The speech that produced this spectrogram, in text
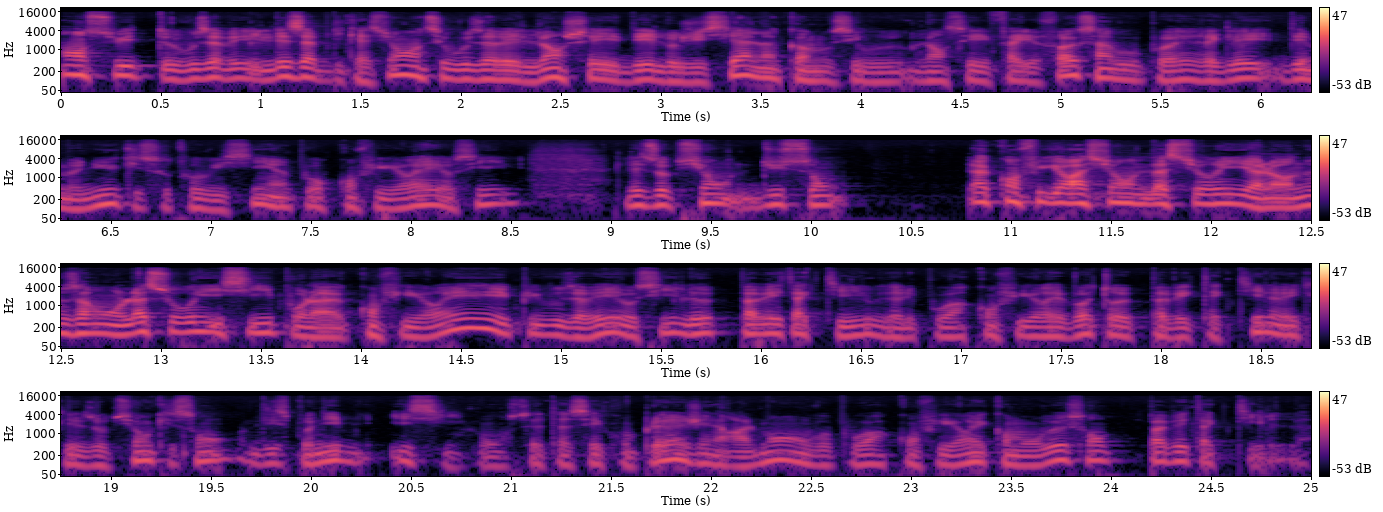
Ensuite, vous avez les applications. Si vous avez lancé des logiciels, hein, comme si vous lancez Firefox, hein, vous pourrez régler des menus qui se trouvent ici pour configurer aussi les options du son la configuration de la souris, alors nous avons la souris ici pour la configurer et puis vous avez aussi le pavé tactile. Vous allez pouvoir configurer votre pavé tactile avec les options qui sont disponibles ici. Bon, c'est assez complet. Généralement, on va pouvoir configurer comme on veut son pavé tactile.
